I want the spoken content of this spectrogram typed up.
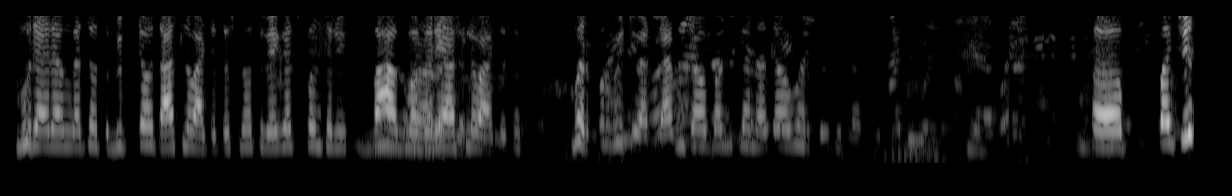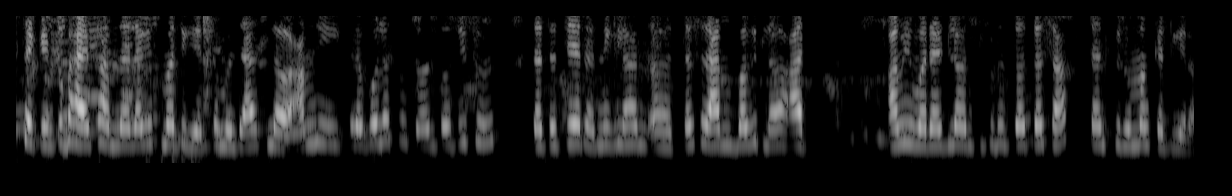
भुऱ्या रंगाचं होतं बिबटं होतं असलं वाटतच नव्हतं. वेगळंच कोणतरी वाघ वगैरे असलं वाटत होतं. भरपूर भीती वाटली. आम्ही जेव्हा बघितलं ना तेव्हा भरपूर भीती वाटली पंचवीस सेकंड तू बाहेर थांबला लगेच मध्ये गेलं म्हणजे असलं. आम्ही इकडे बोलत होतो आणि तो तिथून त्याचा चेहरा निघला आणि, तसं आम्ही बघितलं. आत आम्ही वरडलो आणि तिकडून तो तसा टर्न फिरून मक्यात गेला.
